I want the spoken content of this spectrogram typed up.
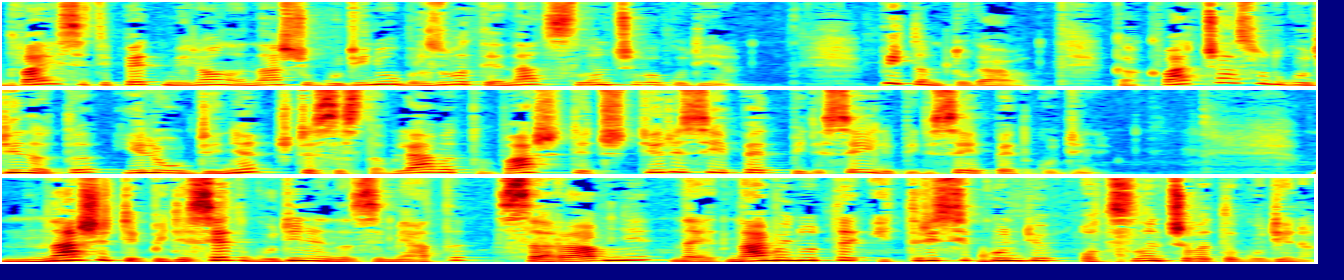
25 милиона наши години образуват една слънчева година. Питам тогава, каква част от годината или от деня ще съставляват вашите 45, 50 или 55 години? Нашите 50 години на Земята са равни на една минута и 3 секунди от Слънчевата година.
